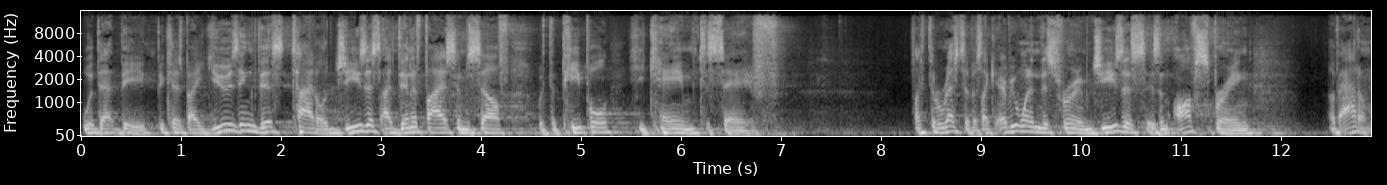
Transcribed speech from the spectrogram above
would that be? Because by using this title, Jesus identifies himself with the people he came to save. Like the rest of us, like everyone in this room, Jesus is an offspring of Adam.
